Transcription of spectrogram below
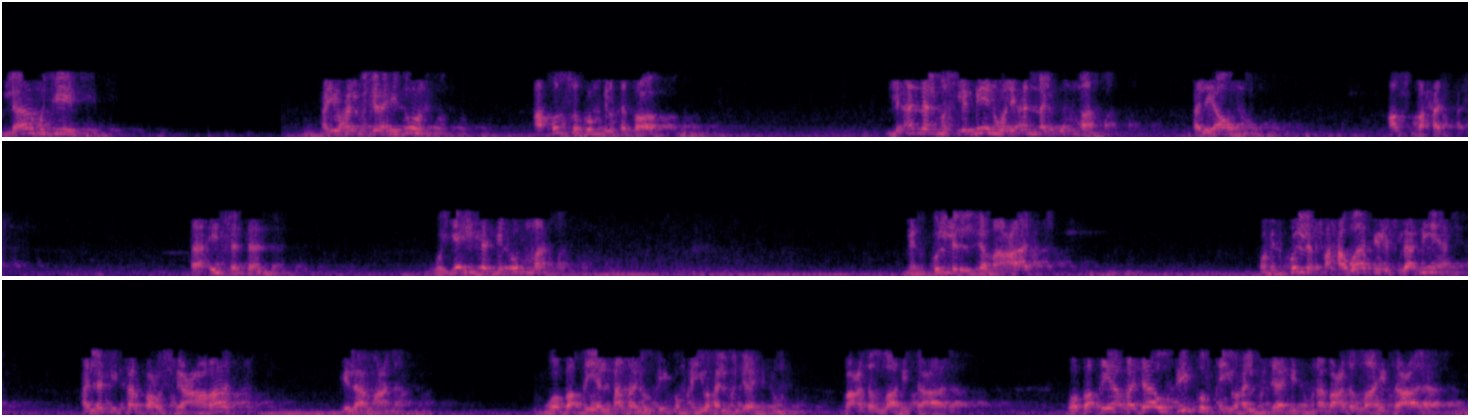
لا مجيب. أيها المجاهدون أخصكم بالخطاب. لأن المسلمين ولأن الأمة اليوم أصبحت آئسة ويئست الأمة من كل الجماعات ومن كل الصحوات الإسلامية التي ترفع الشعارات إلى معنى. وبقي الأمل فيكم أيها المجاهدون بعد الله تعالى. وبقي الرجاء فيكم أيها المجاهدون بعد الله تعالى.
